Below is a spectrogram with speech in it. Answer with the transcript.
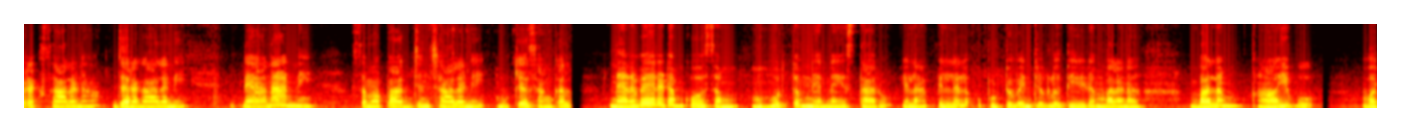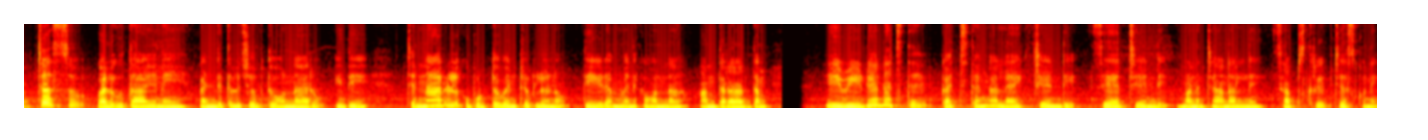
ప్రక్షాళన జరగాలని జ్ఞానాన్ని సమపార్జించాలని ముఖ్య సంకల్పం నెరవేరడం కోసం ముహూర్తం నిర్ణయిస్తారు. ఇలా పిల్లలకు పుట్టు వెంట్రుకలు తీయడం వలన బలం ఆయువు వర్చస్సు కలుగుతాయని పండితులు చెబుతూ ఉన్నారు. ఇది చిన్నారులకు పుట్టు వెంట్రుకలను తీయడం వెనుక ఉన్న అంతరార్థం. ఈ వీడియో నచ్చితే ఖచ్చితంగా లైక్ చేయండి షేర్ చేయండి మన ఛానల్ని సబ్స్క్రైబ్ చేసుకుని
